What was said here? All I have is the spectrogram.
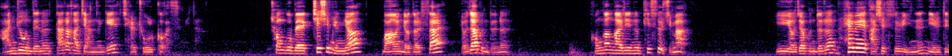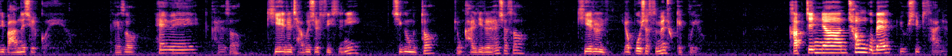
안 좋은 데는 따라가지 않는 게 제일 좋을 것 같습니다. 1976년 48살 여자분들은 건강관리는 필수지만 이 여자분들은 해외에 가실 수 있는 일들이 많으실 거예요. 그래서 해외에 가서 기회를 잡으실 수 있으니 지금부터 좀 관리를 하셔서 기회를 엿보셨으면 좋겠고요. 갑진년 1964년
